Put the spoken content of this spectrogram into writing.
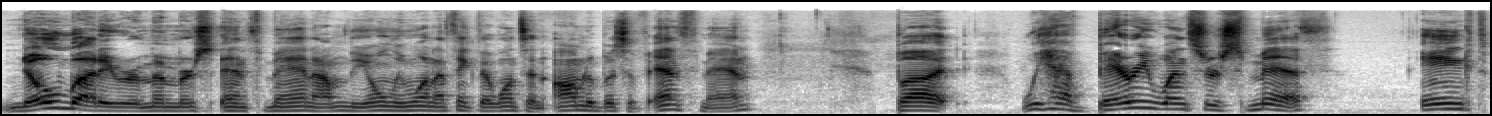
nobody remembers Nth Man. I'm the only one I think that wants an omnibus of Nth Man. But we have Barry Windsor Smith, inked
